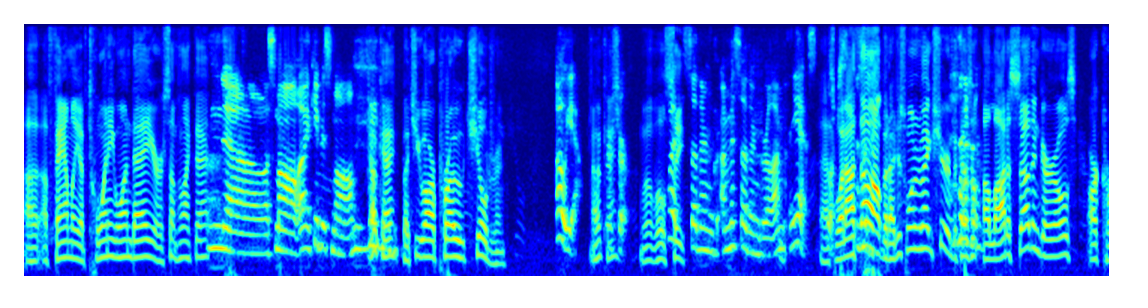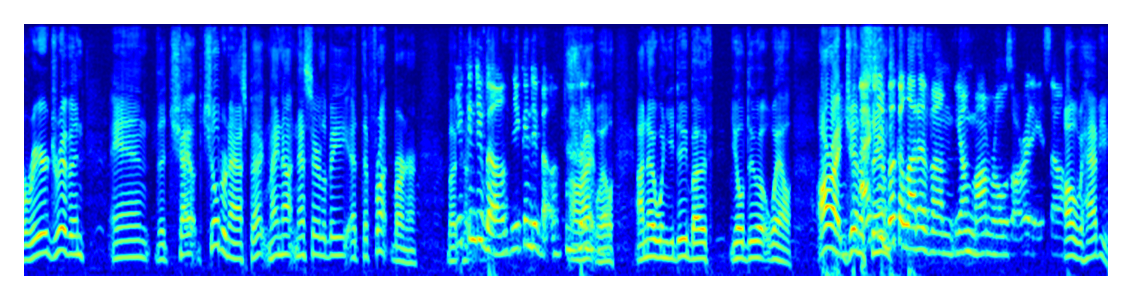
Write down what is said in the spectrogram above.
a, family of 20 one day or something like that? No, small. I keep it small. Okay, but you are pro children. Oh yeah, Okay. for sure. Well, we'll What see. Southern? I'm a Southern girl. I'm yes. That's course. what I thought, but I just wanted to make sure because a lot of Southern girls are career driven, and the ch- children aspect may not necessarily be at the front burner. But You can do both. You can do both. all right, well, I know when you do both, you'll do it well. All right, Jena I actually Sim. book a lot of um, young mom roles already. So. Oh, have you?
